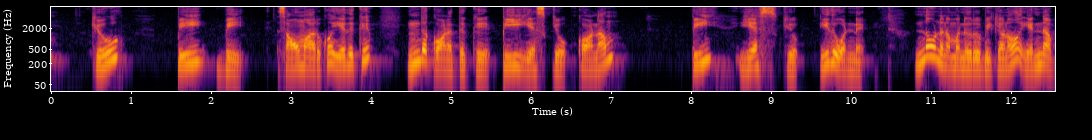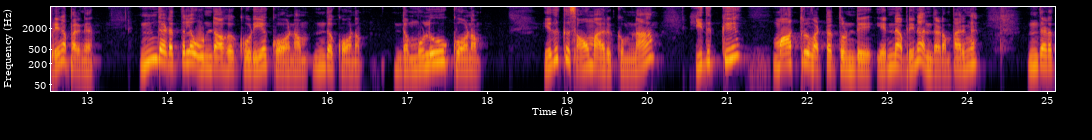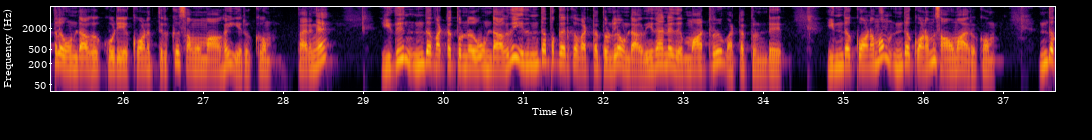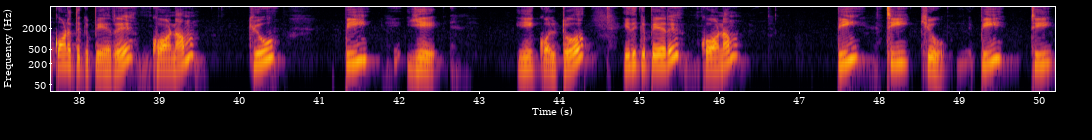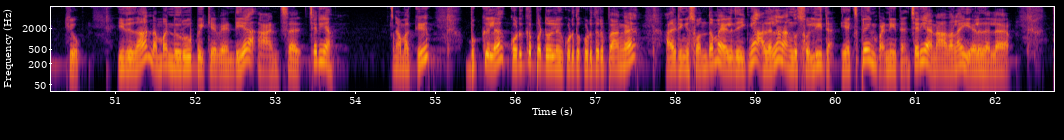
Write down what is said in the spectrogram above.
QPB சமமாக இருக்கும். எதுக்கு? இந்த கோணத்துக்கு PSQ கோணம் PSQ இது ஒன்று இன்னொன்று நம்ம நிரூபிக்கணும். என்ன அப்படின்னா பாருங்கள் இந்த இடத்துல உண்டாகக்கூடிய கோணம் இந்த கோணம். இந்த முழு கோணம். எதுக்கு சமமாக இருக்கும்னா இதுக்கு மாற்று வட்டத்துண்டு என்ன அப்படின்னா இந்த இடம். பாருங்க. இந்த இடத்துல உண்டாகக்கூடிய கோணத்திற்கு சமமாக இருக்கும். பாருங்க. இது இந்த வட்டத்துண்டு உண்டாகுது. இது இந்த பக்கம் இருக்க வட்டத்துண்டில் உண்டாகுது. இதான் இது? மாற்று வட்டத்துண்டு. இந்த கோணமும் இந்த கோணமும் சமமாக இருக்கும். இந்த கோணத்துக்கு பேர் கோணம் QPA ஈக்குவல் டு இதுக்கு பேர் கோணம் பிடிக்யூ பிடிக்யூ இதுதான் நம்ம நிரூபிக்க வேண்டிய ஆன்சர் சரியா? நமக்கு புக்கில் கொடுக்கப்பட்டுள்ள கொடுத்து கொடுத்துருப்பாங்க. அதை நீங்கள் சொந்தமாக எழுதிக்கிங்க. அதெல்லாம் நாங்கள் சொல்லிட்டேன். எக்ஸ்பிளைன் பண்ணிட்டேன். சரியா? நான் அதெல்லாம் எழுதலை.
